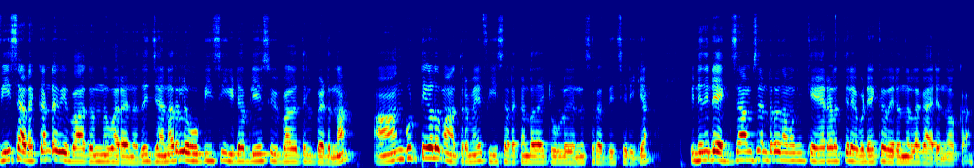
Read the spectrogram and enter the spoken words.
ഫീസ് അടക്കേണ്ട വിഭാഗം എന്ന് പറയുന്നത് general O B C E W S വിഭാഗത്തിൽപ്പെടുന്ന ആൺകുട്ടികൾ മാത്രമേ ഫീസ് അടക്കേണ്ടതായിട്ടുള്ളൂ എന്ന് ശ്രദ്ധിച്ചിരിക്കാം. പിന്നെ ഇതിന്റെ എക്സാം സെന്റർ നമുക്ക് കേരളത്തിൽ എവിടെയൊക്കെ വരുന്നുള്ള കാര്യം നോക്കാം.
